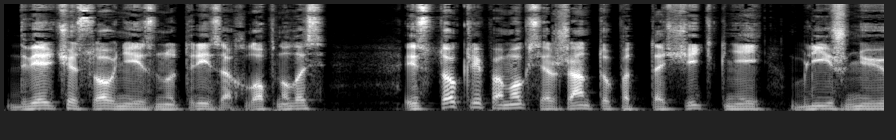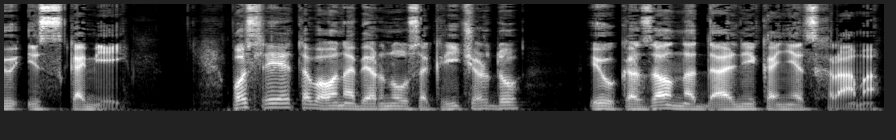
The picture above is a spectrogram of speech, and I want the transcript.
Дверь часовни изнутри захлопнулась, и Стокли помог сержанту подтащить к ней ближнюю из скамей. После этого он обернулся к Ричарду и указал на дальний конец храма.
